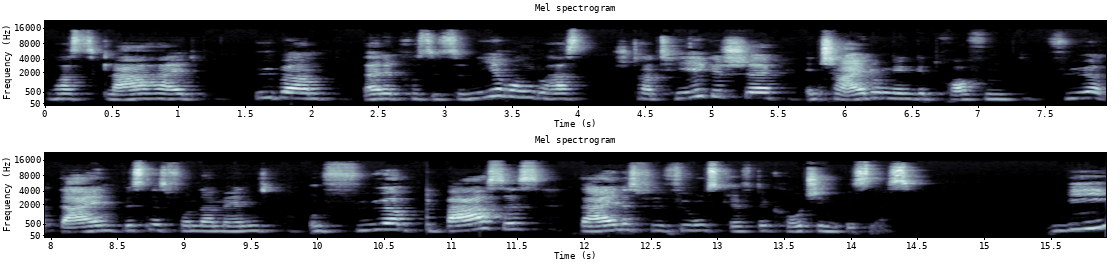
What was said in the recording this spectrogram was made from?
Du hast Klarheit über deine Positionierung. Du hast strategische Entscheidungen getroffen für dein Business-Fundament und für die Basis deines Führungskräfte-Coaching-Business. Wie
